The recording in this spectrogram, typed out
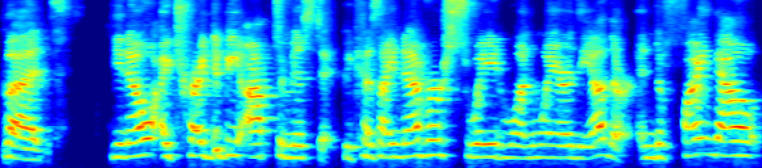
But you know, I tried to be optimistic because I never swayed one way or the other. And to find out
